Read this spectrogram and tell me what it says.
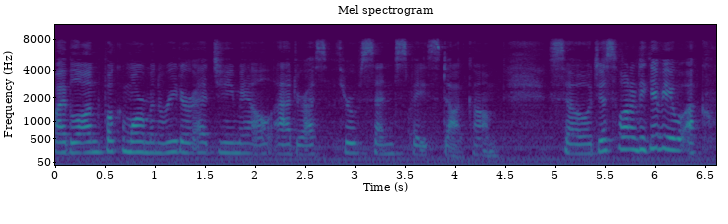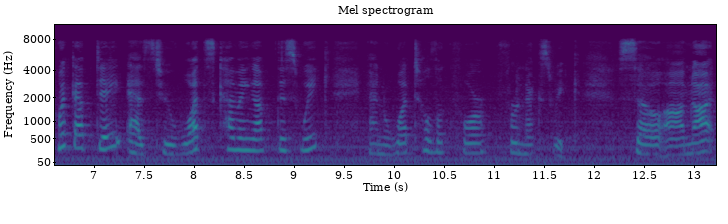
my blonde Book of Mormon reader at Gmail address through sendspace.com. So just wanted to give you a quick update as to what's coming up this week and what to look for for next week. So I'm not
